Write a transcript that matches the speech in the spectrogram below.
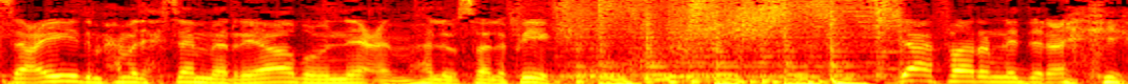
سعيد محمد حسين من الرياض والنعم هلا وسهلا فيك. جعفر من الدرعية.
